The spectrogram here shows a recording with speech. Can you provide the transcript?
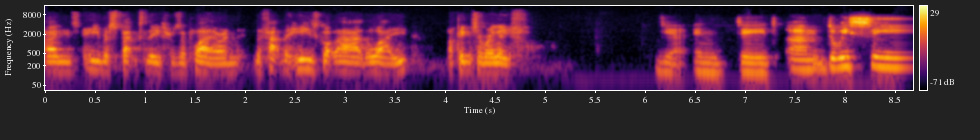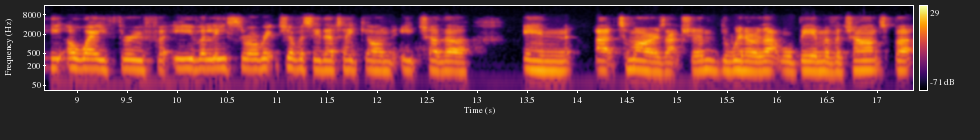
and he respects Lisa as a player. And the fact that he's got that out of the way I think it's a relief. Yeah, indeed. Um, do we see a way through for either Lisa or Rich? Obviously, they'll take on each other in uh, tomorrow's action. The winner of that will be in with a chance, but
